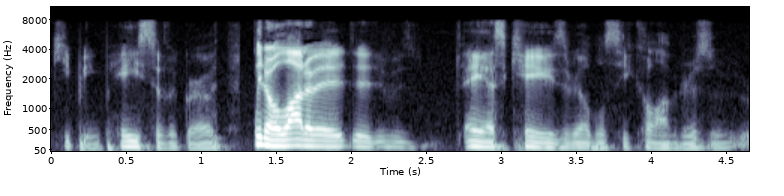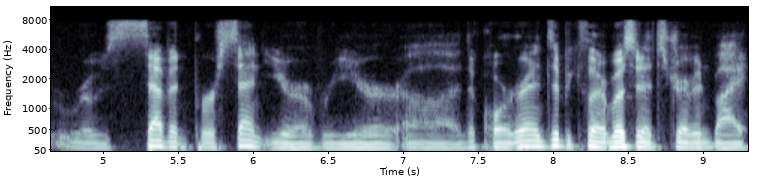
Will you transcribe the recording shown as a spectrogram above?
keeping pace of the growth. You know, a lot of it, it was ASKs, available seat kilometers, rose 7% year over year uh, the quarter. And to be clear, most of it's driven by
